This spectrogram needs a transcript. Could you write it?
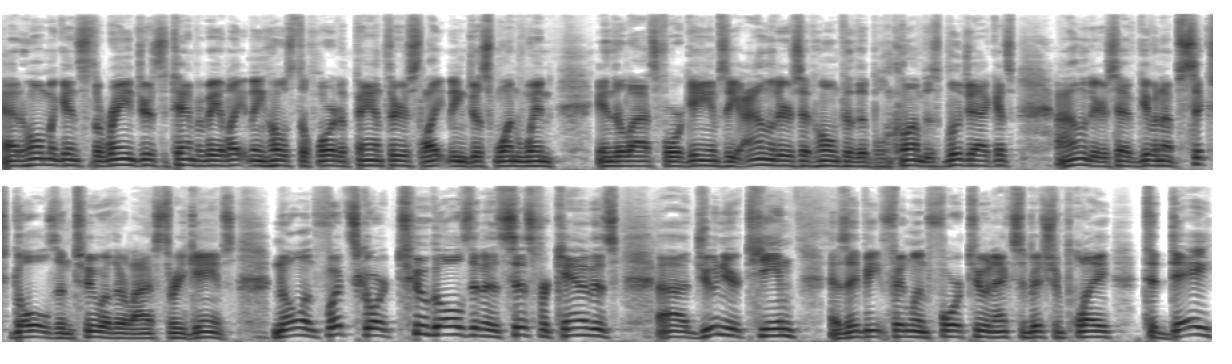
at home against the Rangers. The Tampa Bay Lightning host the Florida Panthers. Lightning just one win in their last four games. The Islanders at home to the Columbus Blue Jackets. Islanders have given up six goals in two of their last three games. Nolan Foote scored two goals and an assist for Canada's uh, junior team as they beat Finland 4 2 in exhibition play. Today,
